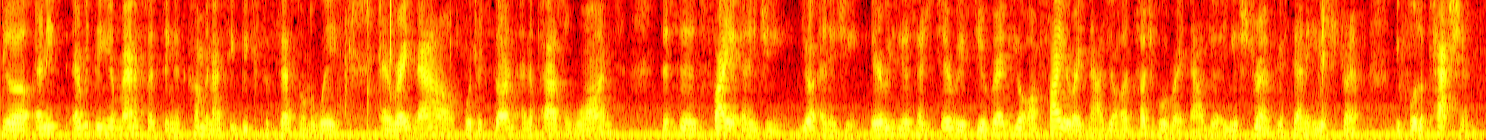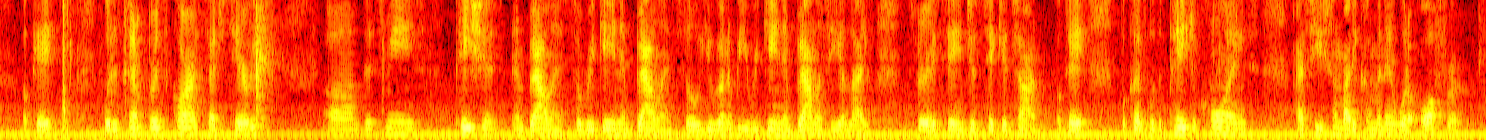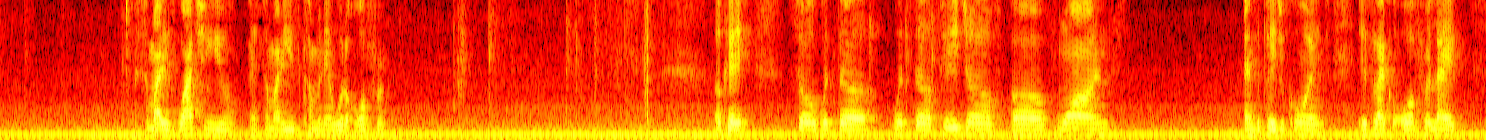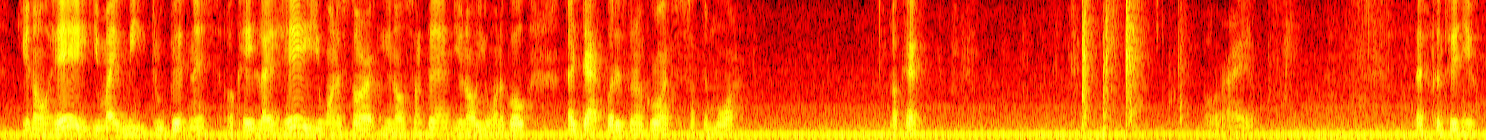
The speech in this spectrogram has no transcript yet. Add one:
your any everything you're manifesting is coming. I see big success on the way. And right now, with the Sun and the Palace of Wands, this is fire energy, your energy. Aries, your Sagittarius. You're re- you're on fire right now. You're untouchable right now. You're in your strength. You're standing in your strength. You're full of passion. Okay? With the Temperance card, Sagittarius, um, this means patience and balance. So regaining balance. So you're going to be regaining balance in your life. Spirit is saying just take your time. Okay? Because with the Page of Coins, I see somebody coming in with an offer. Somebody's watching you and somebody is coming in with an offer. Okay, so with the with the page of of wands and the page of coins, it's like an offer like you know, hey, you might meet through business, okay? Like, hey, you want to start, you know, something, you know, you want to go like that, but it's going to grow into something more. Okay? All right. Let's continue.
